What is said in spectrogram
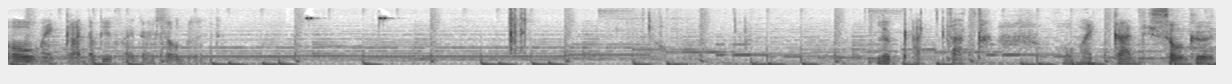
Oh my god, the viewfinder is so good. Look at that. Oh my god, it's so good.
